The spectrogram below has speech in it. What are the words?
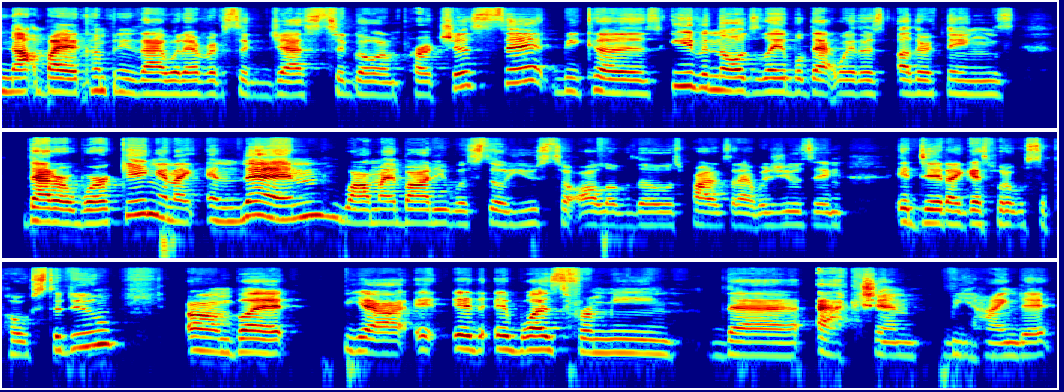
not by a company that I would ever suggest to go and purchase it because even though it's labeled that way, there's other things that are working. And I and then while my body was still used to all of those products that I was using, it did, I guess, what it was supposed to do. Um, but yeah, it it it was for me the action behind it.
